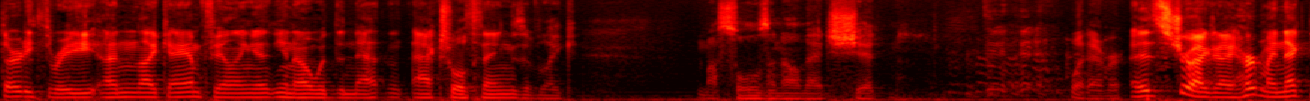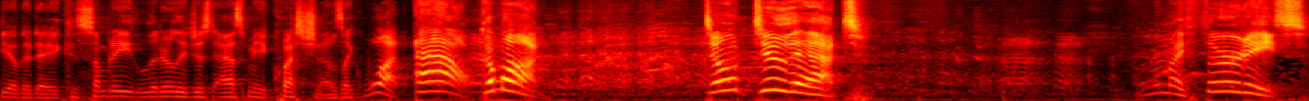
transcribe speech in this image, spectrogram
33, and like I am feeling it, you know, with the nat- actual things of like muscles and all that shit. Whatever. It's true. I, I hurt my neck the other day because somebody literally just asked me a question. I was like, "What? Ow! Come on! Don't do that! I'm in my 30s.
